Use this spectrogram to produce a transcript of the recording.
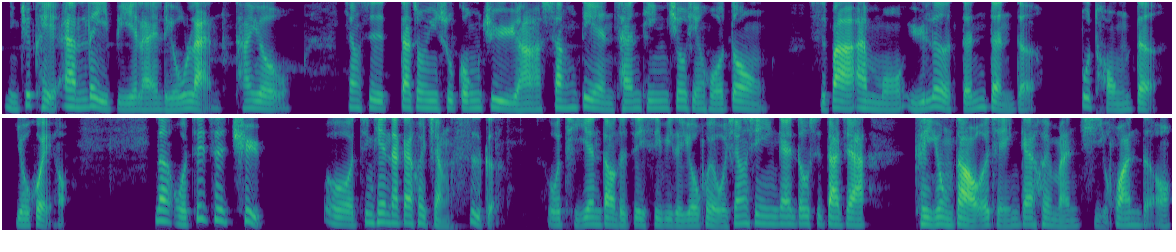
你就可以按类别来浏览。它有像是大众运输工具啊、商店、餐厅、休闲活动、SPA、按摩、娱乐等等的不同的优惠哦。那我这次去，我今天大概会讲四个我体验到的 JCB 的优惠，我相信应该都是大家可以用到，而且应该会蛮喜欢的哦。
